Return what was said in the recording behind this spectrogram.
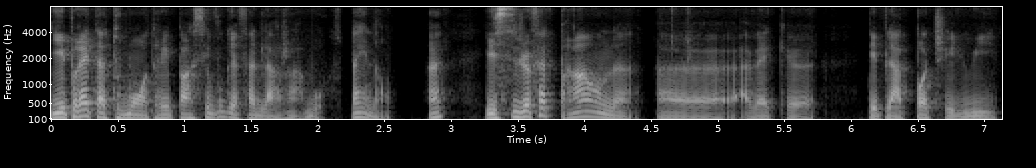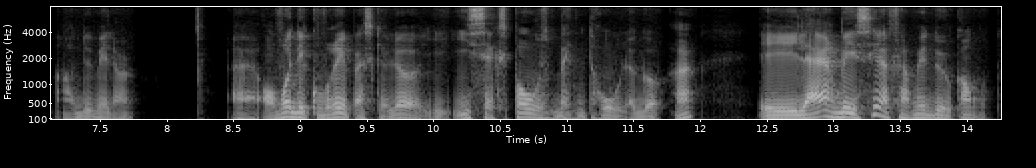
il est prêt à tout montrer. Pensez-vous qu'il a fait de l'argent en bourse? Ben non. Hein? Il s'est déjà fait prendre euh, avec euh, des plats potes chez lui en 2001. Euh, on va découvrir parce que là, il, s'expose ben trop, le gars. Hein? Et la RBC a fermé deux comptes.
